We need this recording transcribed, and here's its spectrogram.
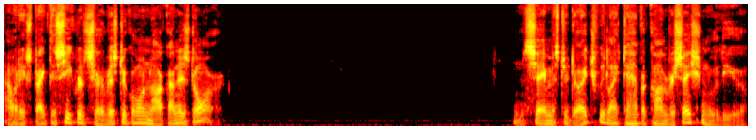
I would expect the Secret Service to go and knock on his door say, Mr. Deutsch, we'd like to have a conversation with you.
